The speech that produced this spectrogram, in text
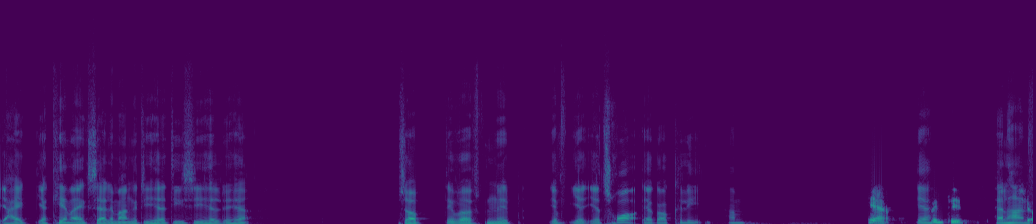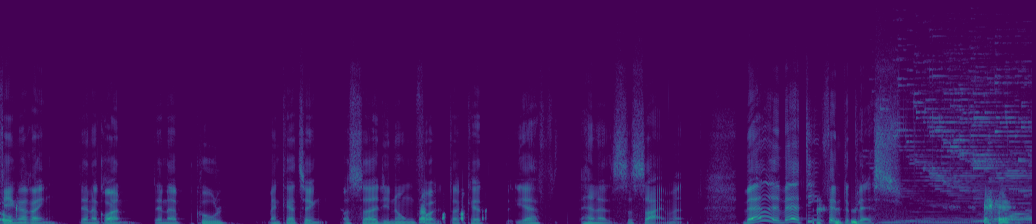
jeg, har ikke, jeg kender ikke særlig mange af de her DC-helte her. Så det var sådan et, jeg, jeg, jeg tror, jeg godt kan lide ham. Ja, Ja. men det, Han har en Det er okay. fingerring, den er grøn, den er cool, man kan ting, og så er de nogle folk, der kan... Ja, han er så sej, mand. Hvad, er- hvad er din femte plads?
